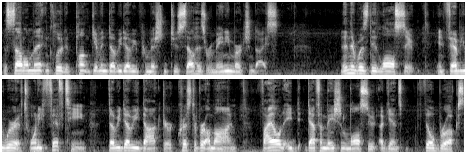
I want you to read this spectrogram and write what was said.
The settlement included Punk giving WWE permission to sell his remaining merchandise. Then there was the lawsuit. In February of 2015, WWE doctor Christopher Amann filed a defamation lawsuit against Phil Brooks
